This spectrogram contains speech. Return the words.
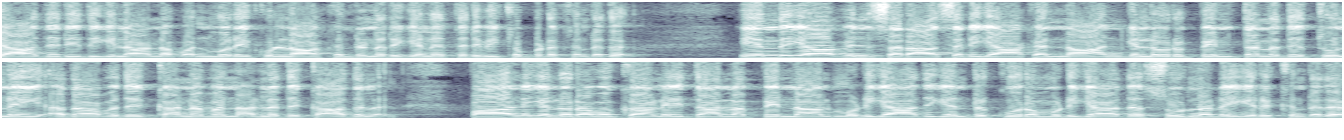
ஜாதி ரீதியிலான வன்முறைக்குள்ளாகின்றனர் என தெரிவிக்கப்படுகின்றது. இந்தியாவில் சராசரியாக நான்கில் ஒரு பெண் தனது துணை அதாவது கணவன் அல்லது காதலன் பாலியல் உறவுக்கு அழைத்தால் அப்பெண்ணால் முடியாது என்று கூற முடியாத சூழ்நிலை இருக்கின்றது.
